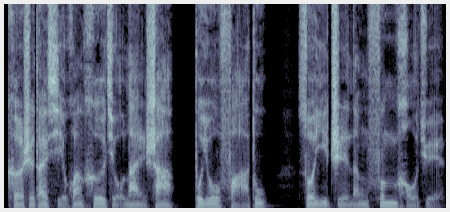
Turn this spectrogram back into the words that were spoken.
可是他喜欢喝酒滥杀，不有法度，所以只能封侯爵。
